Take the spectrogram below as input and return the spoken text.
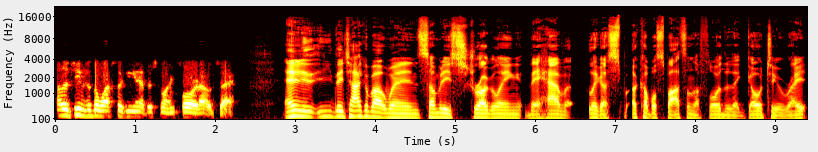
Other teams in the West looking at this going forward, I would say. And they talk about when somebody's struggling, they have like a, a couple spots on the floor that they go to, right?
